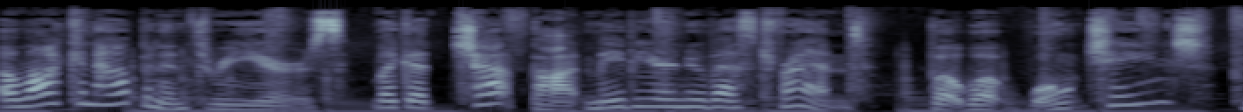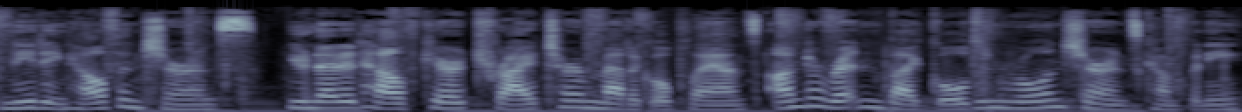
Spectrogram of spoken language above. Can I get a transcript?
A lot can happen in three years, like a chatbot may be your new best friend. But what won't change? Needing health insurance. United Healthcare Tri Term Medical Plans, underwritten by Golden Rule Insurance Company,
